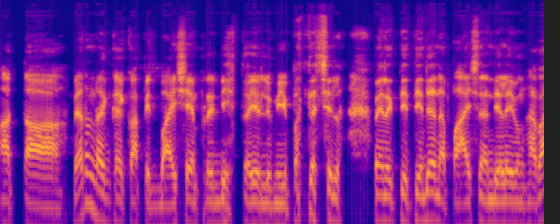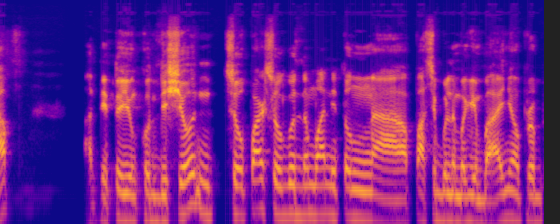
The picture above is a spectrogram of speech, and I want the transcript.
At ah, meron na rin kayo kapitbahay. Siyempre dito ay lumipat na sila. May nagtitinda na paayos na nila yung harap. At ito yung kondisyon. So far, so good naman itong ah, possible na maging bahay nyo. Prob-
